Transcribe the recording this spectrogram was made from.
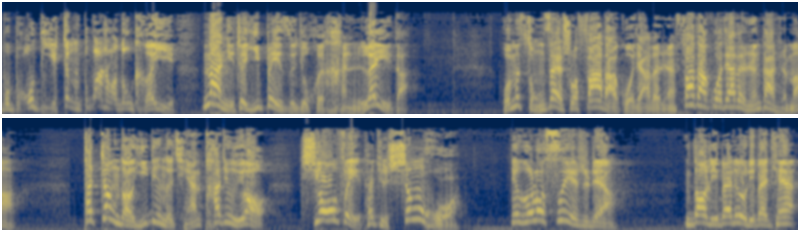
不保底，挣多少都可以，那你这一辈子就会很累的。我们总在说发达国家的人，发达国家的人干什么？他挣到一定的钱，他就要消费，他去生活。那俄罗斯也是这样，你到礼拜六、礼拜天，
